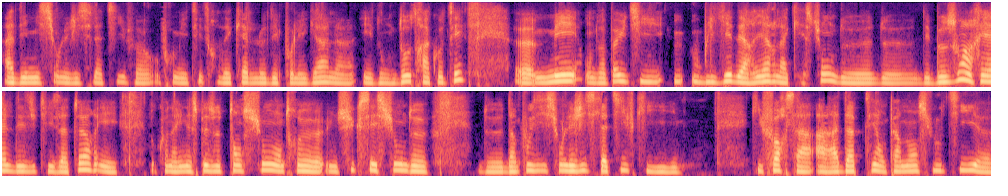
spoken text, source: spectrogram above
à, des missions législatives au premier titre desquelles le dépôt légal et donc d'autres à côté, mais on ne doit pas oublier derrière la question de, des besoins réels des utilisateurs, et donc on a une espèce de tension entre une succession d'impositions de, législatives qui, force à, adapter en permanence l'outil euh,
